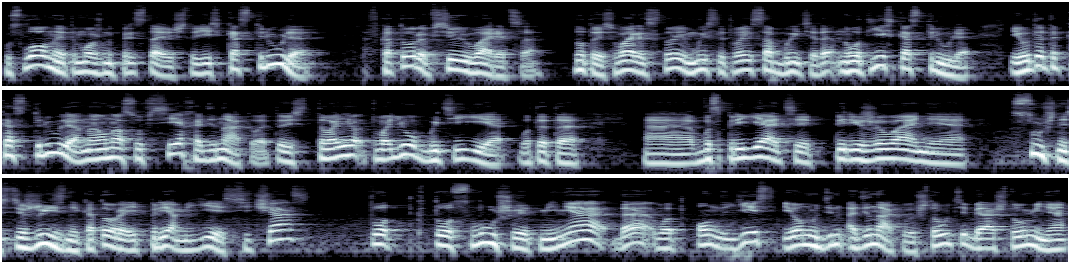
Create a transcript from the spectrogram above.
Условно это можно представить, что есть кастрюля, в которой все и варится. Ну, то есть варятся твои мысли, твои события, да. Но вот есть кастрюля. И вот эта кастрюля, она у нас у всех одинаковая. То есть твое, твое бытие, вот это э, восприятие, переживание сущности жизни, которая прям есть сейчас, тот, кто слушает меня, да, вот он есть, и он одинаковый. Что у тебя, что у меня,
